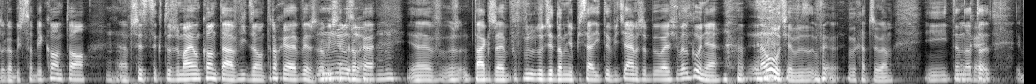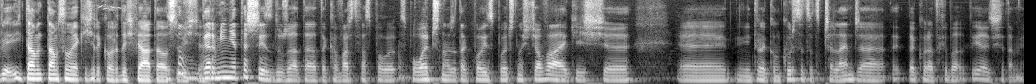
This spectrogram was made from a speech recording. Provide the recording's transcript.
robisz sobie konto. E, Wszyscy, którzy mają konta, widzą trochę, wiesz, robi Mhm, się trochę Mhm. e, w- tak, że ludzie do mnie pisali, ty widziałem, że byłeś w Elgunie. Na łucie wy, wy, wyhaczyłem. I, to, no Okej. to, i tam, tam są jakieś rekordy świata Zresztą oczywiście. w Garminie też jest duża ta taka warstwa społe- społeczna, że tak powiem, społecznościowa, jakieś e, nie tyle konkursy, co challenge. E, Akurat chyba, ja się tam nie...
